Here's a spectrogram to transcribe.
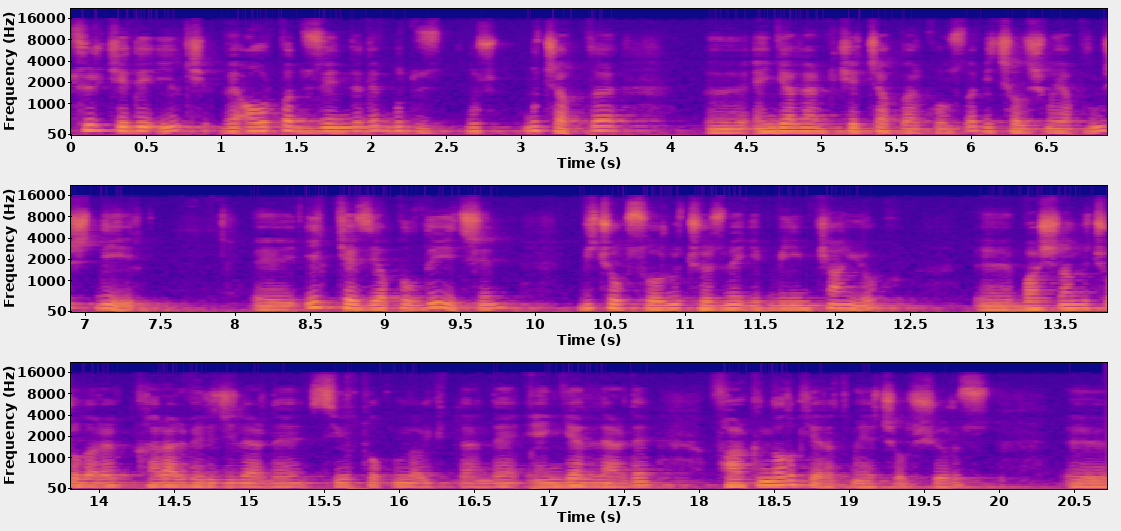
Türkiye'de ilk ve Avrupa düzeyinde de bu, düz- bu, bu çapta e, engellerin tüketici hakları konusunda bir çalışma yapılmış değil. E, ilk kez yapıldığı için birçok sorunu çözme gibi bir imkan yok. E, başlangıç olarak karar vericilerde, sivil toplum örgütlerinde, engellilerde farkındalık yaratmaya çalışıyoruz. Ee,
